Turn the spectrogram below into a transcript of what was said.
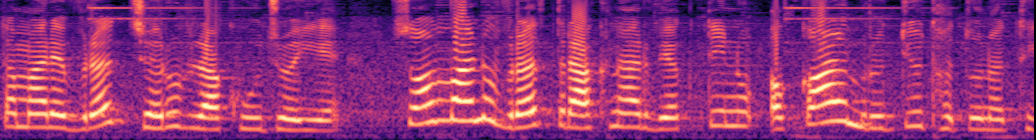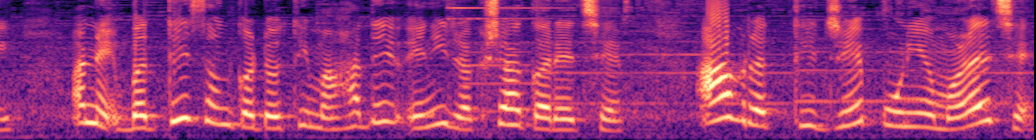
તમારે વ્રત જરૂર રાખવું જોઈએ. સોમવારનું વ્રત રાખનાર વ્યક્તિનું અકાળ મૃત્યુ થતું નથી અને બધી સંકટોથી મહાદેવ એની રક્ષા કરે છે. આ વ્રતથી જે પુણ્ય મળે છે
